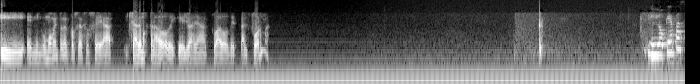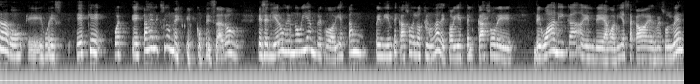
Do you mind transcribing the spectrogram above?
y en ningún momento en el proceso se ha, se ha demostrado de que ellos hayan actuado de tal forma. Lo que ha pasado, eh, pues, es que pues estas elecciones que comenzaron, que se dieron en noviembre, todavía están pendientes casos en los tribunales. Todavía está el caso de, de Guánica, el de Aguadilla se acaba de resolver.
